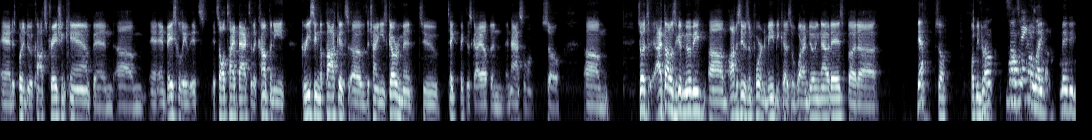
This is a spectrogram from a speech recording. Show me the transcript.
and is put into a concentration camp, and um, and, and basically it's it's all tied back to the company greasing the pockets of the Chinese government to take pick this guy up and, and hassle him. So, um, so it's I thought it was a good movie. Um, obviously, it was important to me because of what I'm doing nowadays. But uh, yeah, so hope you enjoy. Well, sounds well, like maybe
